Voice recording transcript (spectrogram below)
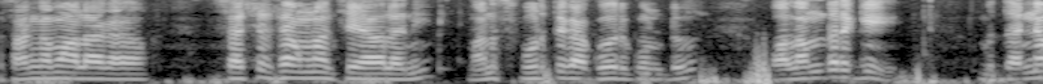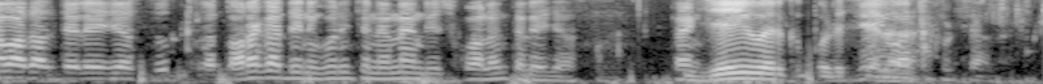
సంగమాలాగా సస్యశ్యామలం చేయాలని మనస్ఫూర్తిగా కోరుకుంటూ వాళ్ళందరికీ ధన్యవాదాలు తెలియజేస్తూ త్వరగా దీని గురించి నిర్ణయం తీసుకోవాలని తెలియజేస్తాం థ్యాంక్ యూ జై వరకు పొడిసేలా.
